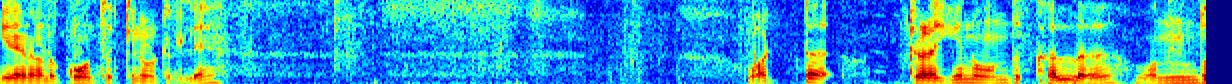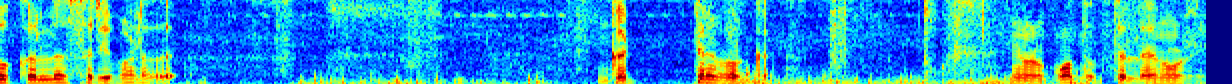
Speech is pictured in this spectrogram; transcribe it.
ಏನೇನು ನಡ್ಕೊಂತ ಹೋಕ್ಕಿ ನೋಡ್ರಿ ಇಲ್ಲಿ. ಒಟ್ಟು ಕೆಳಗಿನ ಒಂದು ಕಲ್ಲು ಒಂದು ಕಲ್ಲು ಸರಿಬಾರ್ದು. ಗಟ್ಟಿರ್ಬೇಕು. ನೀವು ನೋಡ್ಕೊಂತ ಹೋಗ್ತಿಲ್ಲ ನೋಡ್ರಿ.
